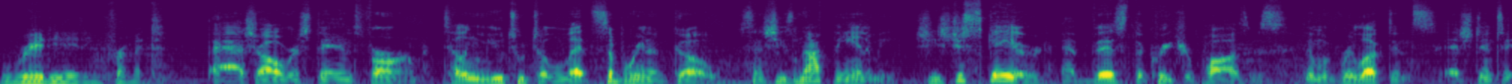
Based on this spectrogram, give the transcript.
radiating from it. Ash, however, stands firm, telling Mewtwo to let Sabrina go, since she's not the enemy. She's just scared. At this, the creature pauses. Then, with reluctance etched into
